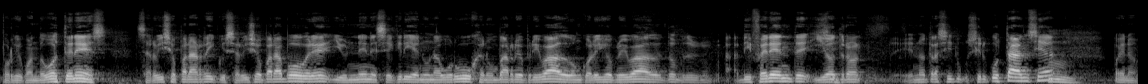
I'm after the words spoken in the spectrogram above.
Porque cuando vos tenés servicio para rico y servicio para pobre, y un nene se cría en una burbuja, en un barrio privado, en un colegio privado, diferente, y otro en otra circunstancia, bueno,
